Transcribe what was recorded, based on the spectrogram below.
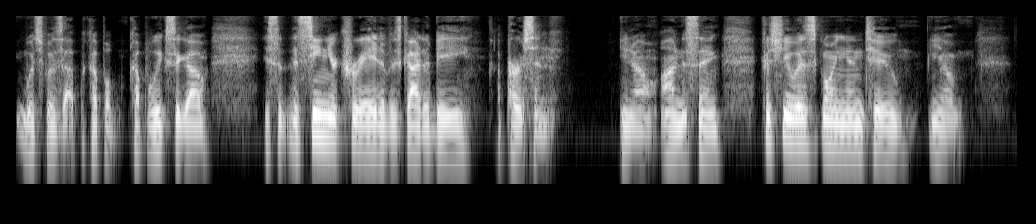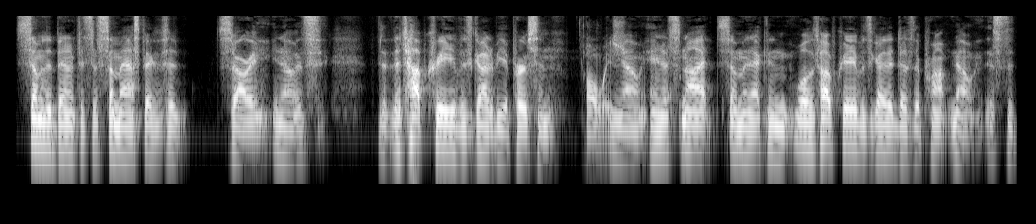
which was up a couple couple weeks ago, is that the senior creative has got to be a person, you know, on this thing, because she was going into you know some of the benefits of some aspects. I said, sorry, you know, it's the, the top creative has got to be a person. Always. You know, and it's not someone that can, well, the top creative is the guy that does the prompt. No, it's the,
